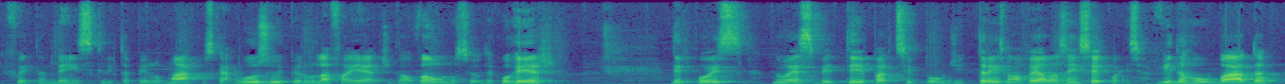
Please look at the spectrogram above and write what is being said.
que foi também escrita pelo Marcos Caruso e pelo Lafayette Galvão no seu decorrer. Depois, no SBT, participou de três novelas em sequência: Vida Roubada,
